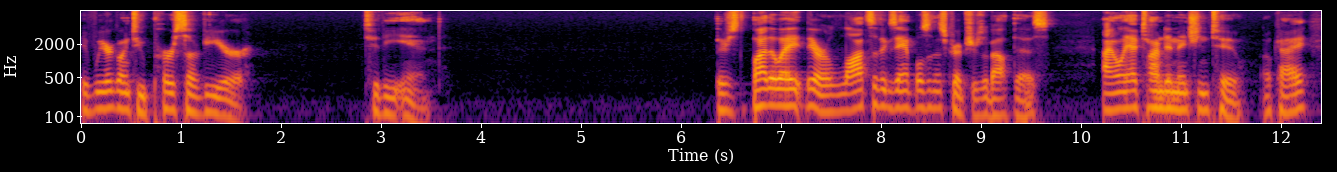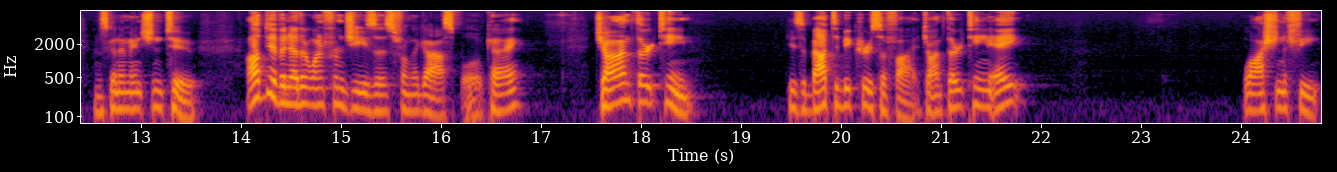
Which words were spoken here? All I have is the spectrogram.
if we are going to persevere to the end. There's, by the way, there are lots of examples in the scriptures about this. I only have time to mention two, okay? I'm just going to mention two. I'll give another one from Jesus from the gospel, okay? John 13. He's about to be crucified. John 13, 8. Washing the feet.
